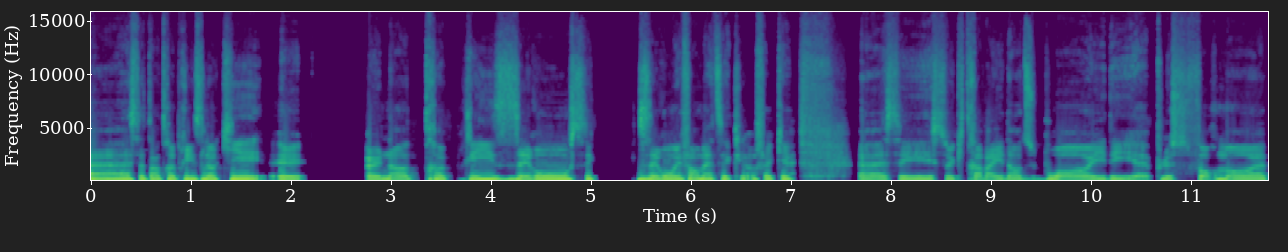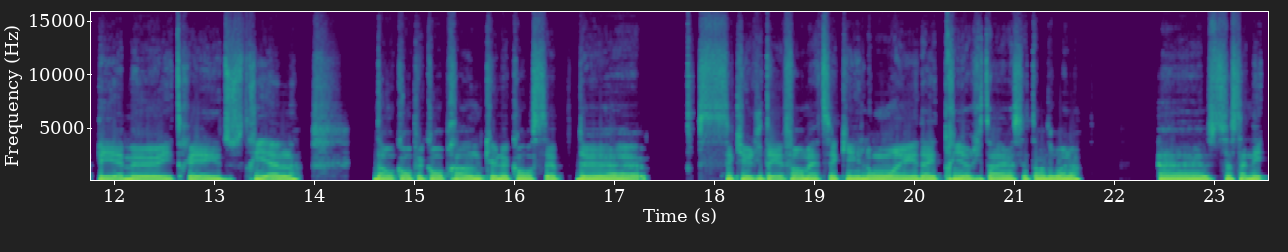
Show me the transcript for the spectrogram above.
à cette entreprise-là qui est euh, une entreprise zéro, zéro informatique. Là. Fait que euh, c'est ceux qui travaillent dans du bois et des plus formats PME et très industriels. Donc, on peut comprendre que le concept de sécurité informatique est loin d'être prioritaire à cet endroit-là. Euh, ça, ça n'est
